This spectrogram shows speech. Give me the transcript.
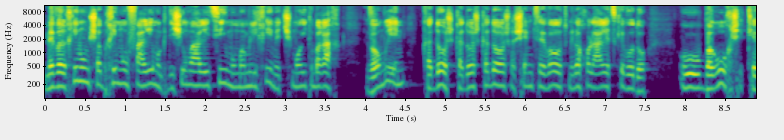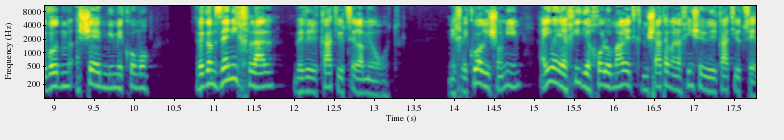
מברכים ומשבחים ומפארים ומקדישים ומעריצים וממליכים את שמו יתברך, ואומרים, קדוש, קדוש, קדוש, השם צבאות, מלוא כל הארץ כבודו, וברוך שכבוד השם ממקומו. וגם זה נכלל בברכת יוצר המאורות. נחלקו הראשונים, האם היחיד יכול לומר את קדושת המלאכים שבברכת יוצר.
